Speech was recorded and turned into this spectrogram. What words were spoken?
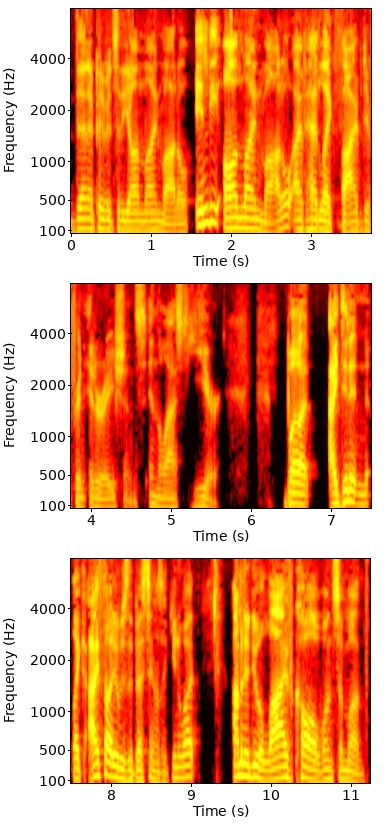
then I pivoted to the online model. In the online model, I've had like five different iterations in the last year. But I didn't like I thought it was the best thing. I was like, you know what? I'm gonna do a live call once a month,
